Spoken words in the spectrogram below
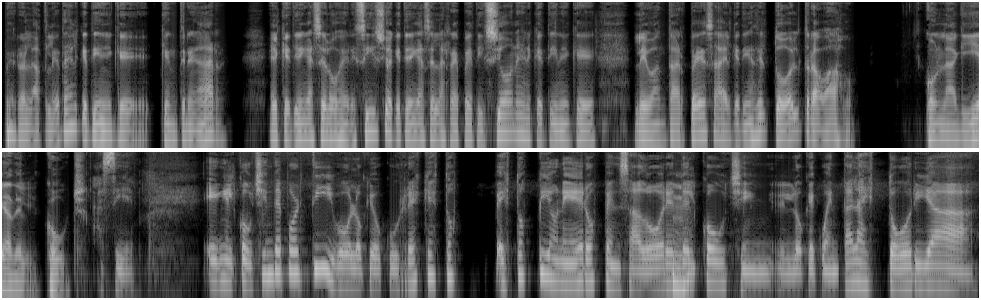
pero el atleta es el que tiene que, que entrenar, el que tiene que hacer los ejercicios, el que tiene que hacer las repeticiones, el que tiene que levantar pesas, el que tiene que hacer todo el trabajo con la guía del coach. Así es. En el coaching deportivo lo que ocurre es que estos, estos pioneros pensadores del coaching, lo que cuenta la historia,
